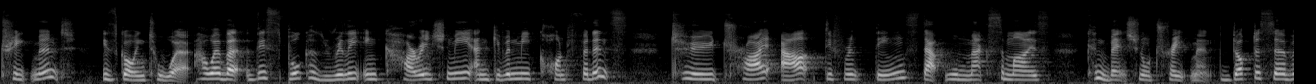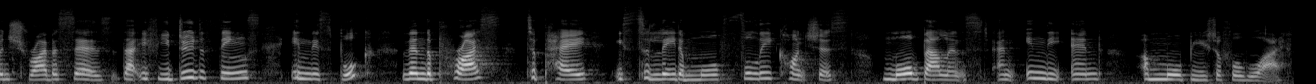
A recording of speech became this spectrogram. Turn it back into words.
treatment is going to work. However, this book has really encouraged me and given me confidence to try out different things that will maximize conventional treatment. Dr. Servan Schreiber says that if you do the things in this book, then the price to pay is to lead a more fully conscious, more balanced, and in the end, a more beautiful life.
